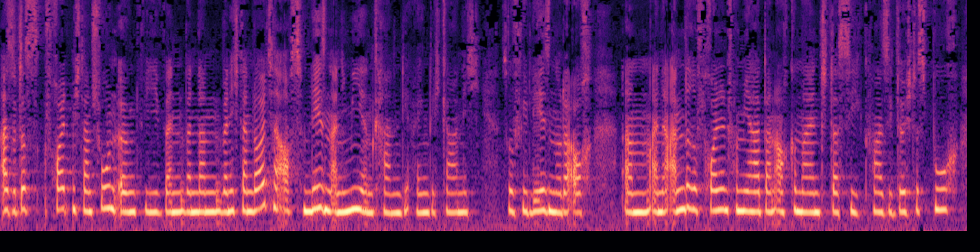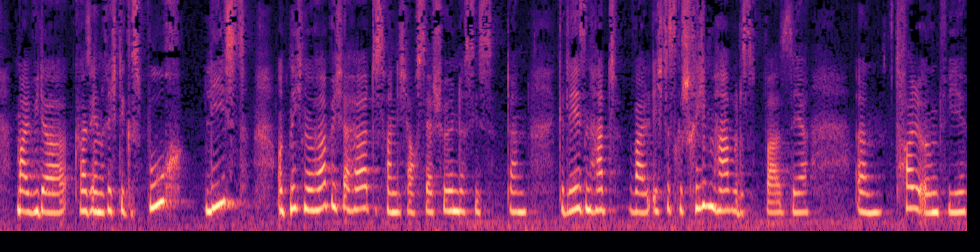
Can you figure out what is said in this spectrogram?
also das freut mich dann schon irgendwie, wenn, wenn dann, wenn ich dann Leute auch zum Lesen animieren kann, die eigentlich gar nicht so viel lesen. Oder auch ähm, eine andere Freundin von mir hat dann auch gemeint, dass sie quasi durch das Buch mal wieder quasi ein richtiges Buch liest und nicht nur Hörbücher hört. Das fand ich auch sehr schön, dass sie es dann gelesen hat, weil ich das geschrieben habe. Das war sehr ähm, toll irgendwie,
